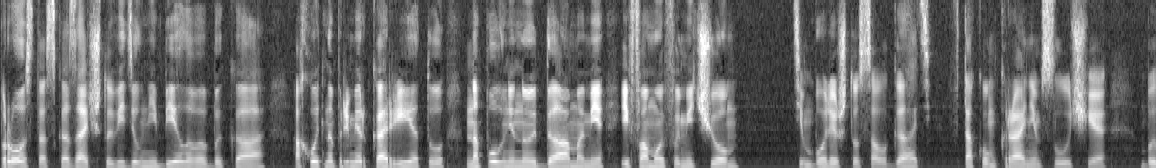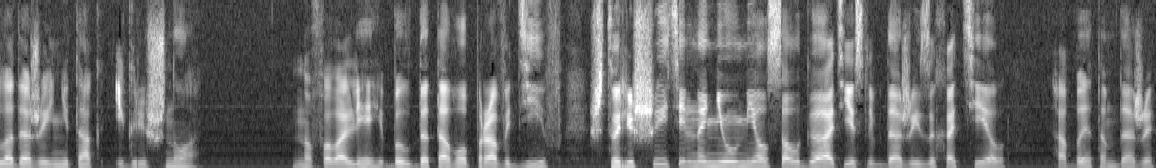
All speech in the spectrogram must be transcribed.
Просто сказать, что видел не белого быка, а хоть, например, карету, наполненную дамами и Фомой Фомичом. Тем более, что солгать в таком крайнем случае было даже и не так и грешно. Но Фалалей был до того правдив, что решительно не умел солгать, если б даже и захотел. Об этом даже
